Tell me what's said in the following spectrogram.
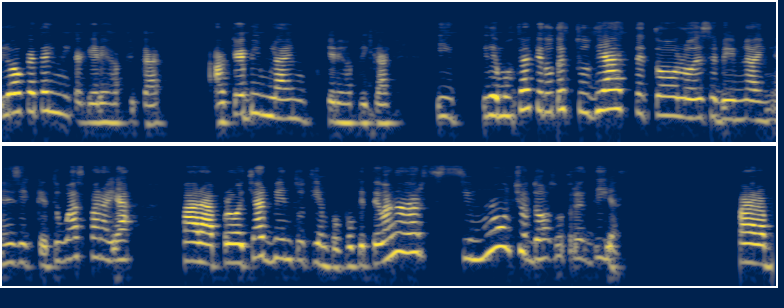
y luego qué técnica quieres aplicar, a qué beamline quieres aplicar. Y, y demostrar que tú te estudiaste todo lo de ese beamline, es decir, que tú vas para allá para aprovechar bien tu tiempo, porque te van a dar, si mucho, dos o tres días para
